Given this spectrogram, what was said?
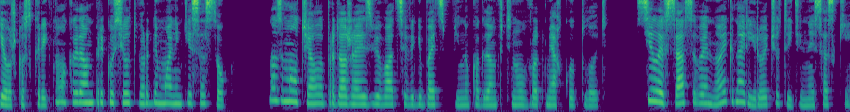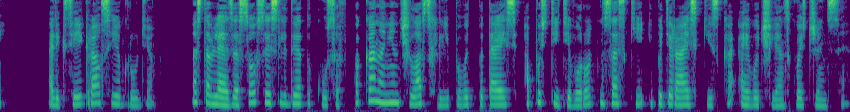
Девушка вскрикнула, когда он прикусил твердый маленький сосок, но замолчала, продолжая извиваться и выгибать спину, когда он втянул в рот мягкую плоть, силой всасывая, но игнорируя чувствительные соски. Алексей играл с ее грудью, оставляя засосы и следы от укусов, пока она не начала всхлипывать, пытаясь опустить его рот на соски и потираясь киска о его член сквозь джинсы.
